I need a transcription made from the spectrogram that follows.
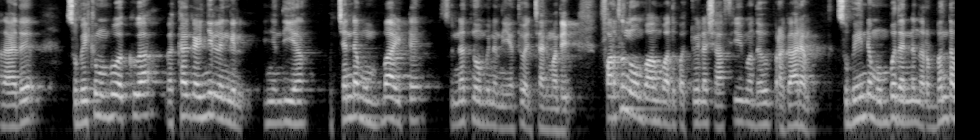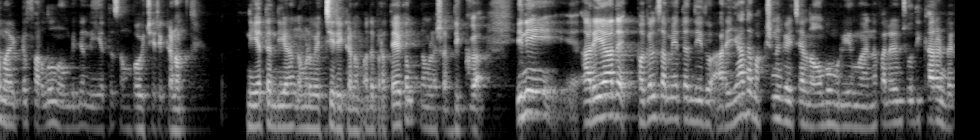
അതായത് സുബൈക്ക് മുമ്പ് വെക്കുക. വെക്കാൻ കഴിഞ്ഞില്ലെങ്കിൽ ഇനി എന്ത് ചെയ്യുക? ഉച്ചന്റെ മുമ്പായിട്ട് സുന്നത്ത് നോമ്പിന്റെ നിയത്ത് വെച്ചാൽ മതി. ഫർദ് നോമ്പാകുമ്പോൾ അത് പറ്റൂല. ഷാഫി മതവ് പ്രകാരം സുബൈന്റെ മുമ്പ് തന്നെ നിർബന്ധമായിട്ട് ഫർദ് നോമ്പിന്റെ നിയത്ത് സംഭവിച്ചിരിക്കണം. നിയത്ത് എന്ത് ചെയ്യണം? നമ്മൾ വെച്ചിരിക്കണം. അത് പ്രത്യേകം നമ്മൾ ശ്രദ്ധിക്കുക. ഇനി അറിയാതെ പകൽ സമയത്ത് എന്ത് ചെയ്തു? അറിയാതെ ഭക്ഷണം കഴിച്ചാൽ നോമ്പ് മുറിയുമോ എന്ന് പലരും ചോദിക്കാറുണ്ട്.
